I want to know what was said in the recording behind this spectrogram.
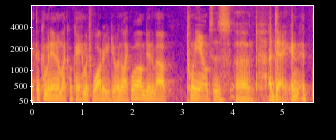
like they're coming in. I'm like, okay, how much water are you doing? They're like, well, I'm doing about 20 ounces uh, a day, and it,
